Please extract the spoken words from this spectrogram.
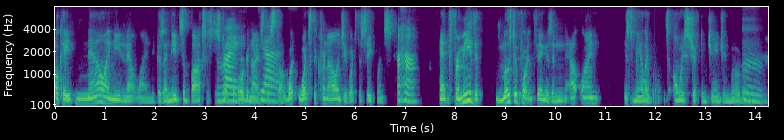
okay, now I need an outline because I need some boxes to start right. to organize yeah. this thought. What what's the chronology? What's the sequence? Uh-huh. And for me, the most important thing is an outline is malleable. It's always shifting, changing, moving. Mm.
